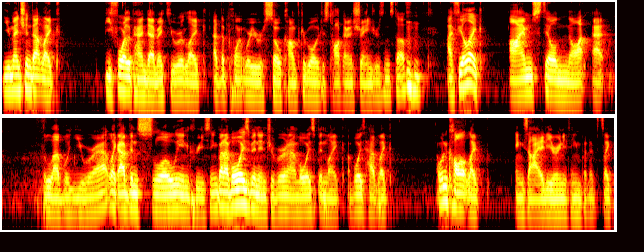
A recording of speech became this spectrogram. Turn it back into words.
you mentioned that like before the pandemic, you were like at the point where you were so comfortable just talking to strangers and stuff. Mm-hmm. I feel like I'm still not at the level you were at. Like I've been slowly increasing, but I've always been introvert and I've always been like, I've always had like, I wouldn't call it like anxiety or anything, but it's like,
